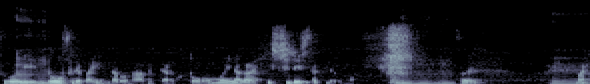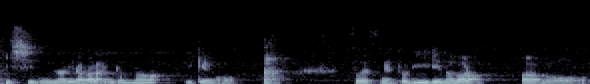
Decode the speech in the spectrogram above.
すごいどうすればいいんだろうなみたいなことを思いながら必死でしたけれども。そうです。まあ必死になりながらいろんな意見を、そうですね、取り入れながら、あの、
